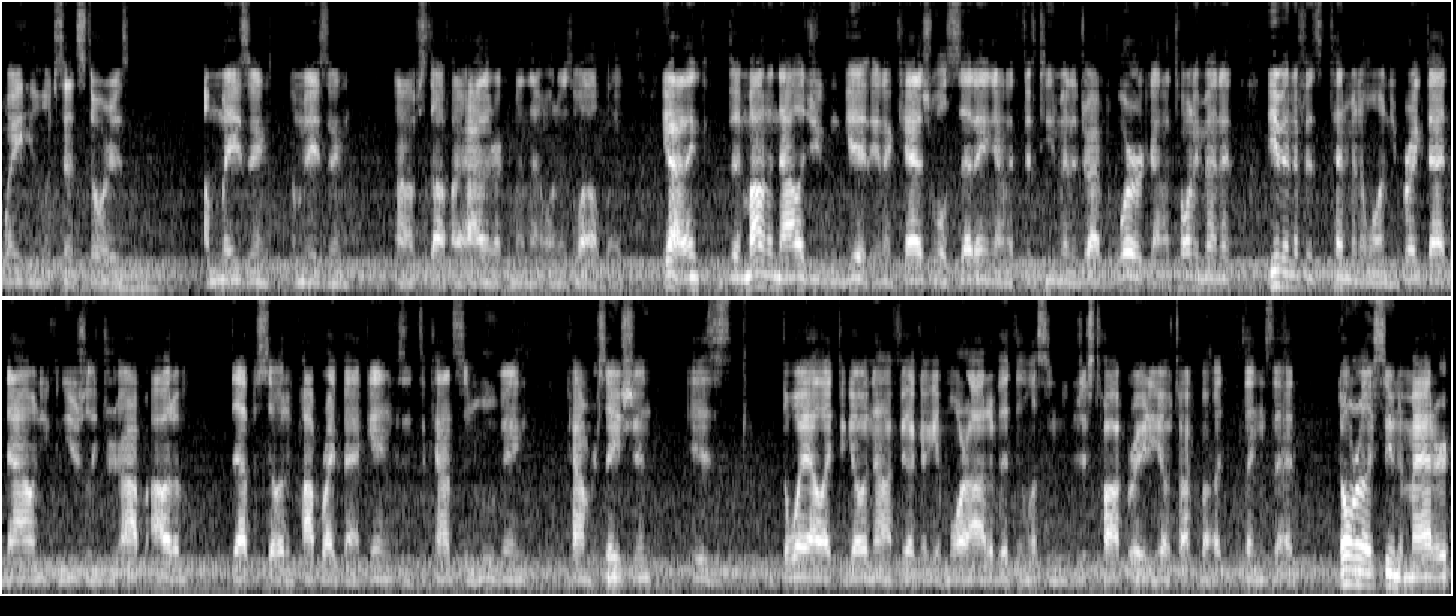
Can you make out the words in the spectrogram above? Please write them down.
way he looks at stories. Amazing, amazing um, stuff. I highly recommend that one as well. But yeah, I think the amount of knowledge you can get in a casual setting on a 15 minute drive to work, on a 20 minute, even if it's a 10 minute one, you break that down. You can usually drop out of the episode and pop right back in because it's a constant moving conversation. Is the way I like to go now. I feel like I get more out of it than listening to just talk radio, talk about things that don't really seem to matter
